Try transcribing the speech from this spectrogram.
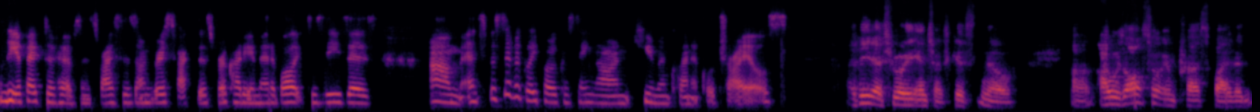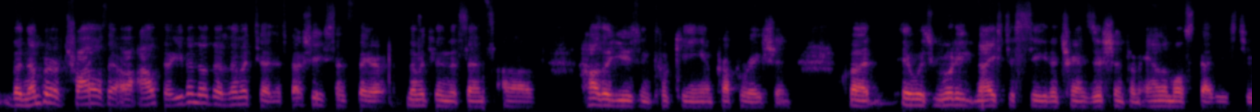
the effect of herbs and spices on risk factors for cardiometabolic diseases, um, and specifically focusing on human clinical trials. I think that's really interesting because you know uh, I was also impressed by the, the number of trials that are out there, even though they're limited, especially since they're limited in the sense of how they're used in cooking and preparation. But it was really nice to see the transition from animal studies to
